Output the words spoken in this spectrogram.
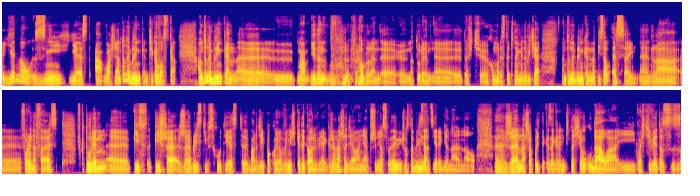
Jedną z nich jest, a właśnie, Antony Blinken, ciekawostka. Antony Blinken y, ma jeden w ogóle problem natury dość humorystycznej, mianowicie Antony Blinken napisał essay dla Foreign Affairs, w którym pis, pisze, że Bliski Wschód jest bardziej pokojowy niż kiedykolwiek, że nasze działania przyniosły największą stabilizację regionalną, e, że nasza polityka zagraniczna się udała i właściwie to z, z,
